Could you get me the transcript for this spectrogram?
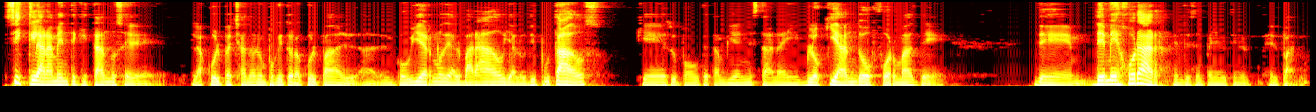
Sí, claramente quitándose la culpa, echándole un poquito la culpa al gobierno de Alvarado y a los diputados, que supongo que también están ahí bloqueando formas de, de, mejorar el desempeño que tiene el, PAN.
